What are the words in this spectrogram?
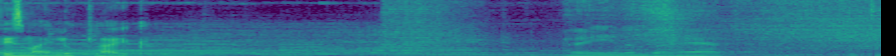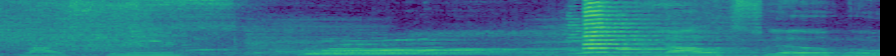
these might look like. The Pain in the head, which applies to me. Clouds slow over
